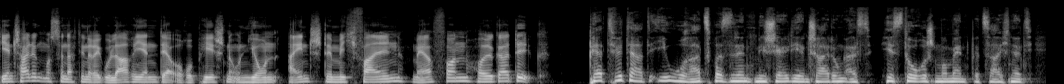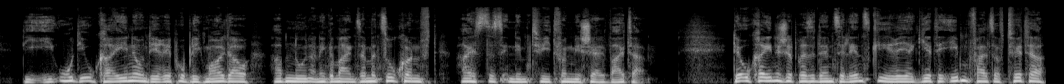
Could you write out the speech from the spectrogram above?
Die Entscheidung musste nach den Regularien der Europäischen Union einstimmig fallen. Mehr von Holger Dilk. Per Twitter hat EU-Ratspräsident Michel die Entscheidung als historischen Moment bezeichnet. Die EU, die Ukraine und die Republik Moldau haben nun eine gemeinsame Zukunft, heißt es in dem Tweet von Michel weiter. Der ukrainische Präsident Zelensky reagierte ebenfalls auf Twitter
